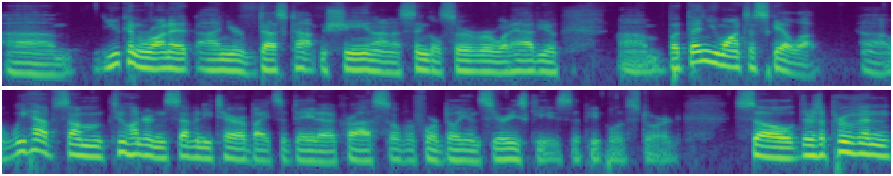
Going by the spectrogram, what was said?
Um, you can run it on your desktop machine on a single server, what have you, um, but then you want to scale up. Uh, we have some 270 terabytes of data across over 4 billion series keys that people have stored. So there's a proven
